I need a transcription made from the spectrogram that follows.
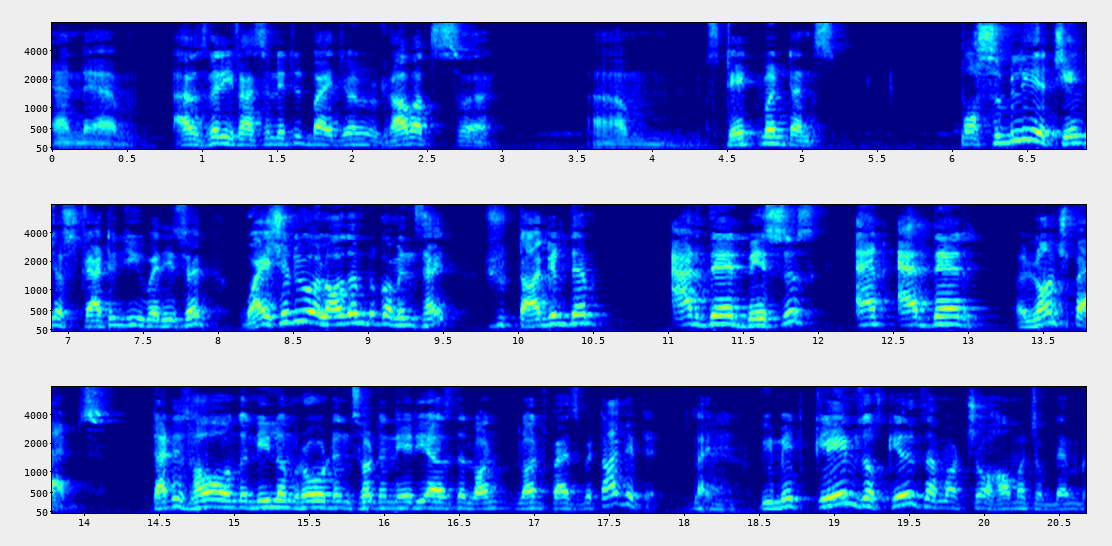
And um, I was very fascinated by General Rawat's uh, um, statement and possibly a change of strategy where he said, Why should you allow them to come inside? You should target them at their bases and at their uh, launch pads. That is how on the Neelam Road in certain areas the launch, launch pads were targeted. Like we made claims of kills. I'm not sure how much of them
